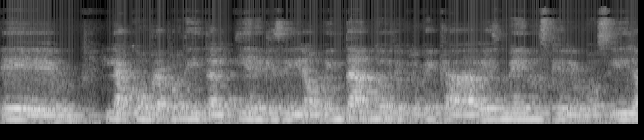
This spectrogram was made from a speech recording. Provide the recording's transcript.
eh, la compra por digital tiene que seguir aumentando, yo creo que cada vez menos queremos ir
